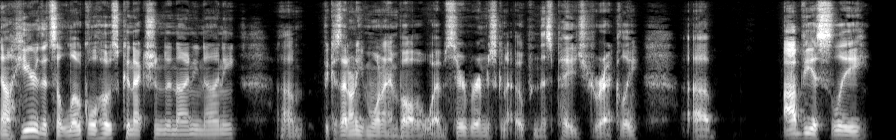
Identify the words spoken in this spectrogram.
Now here that's a local host connection to 9090 um, because I don't even want to involve a web server. I'm just going to open this page directly. Uh, obviously,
